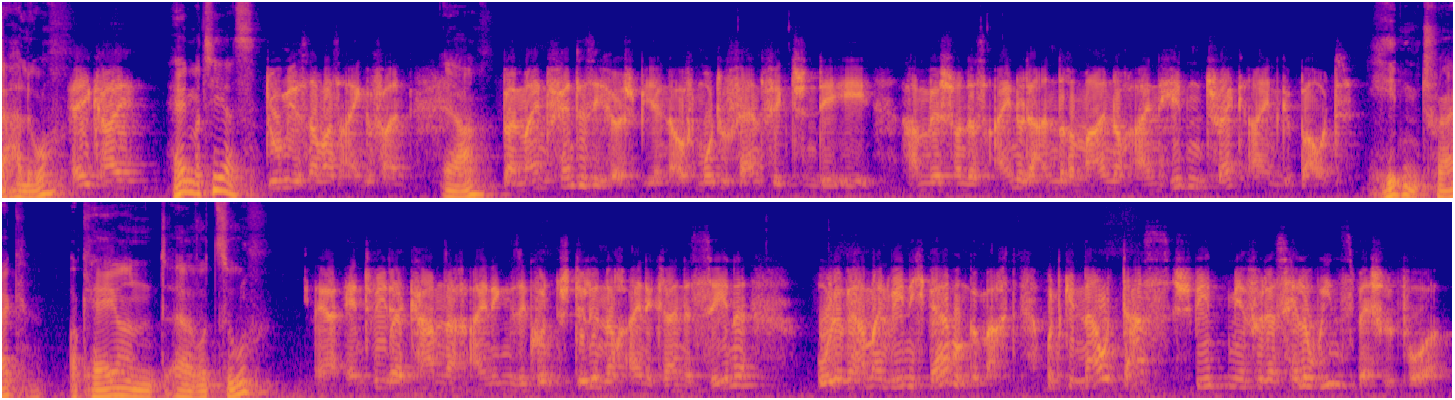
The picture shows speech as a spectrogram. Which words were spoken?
Ja, hallo? Hey Kai, Hey Matthias. Du, mir ist noch was eingefallen. Ja? Bei meinen Fantasy-Hörspielen auf motofanfiction.de haben wir schon das ein oder andere Mal noch einen Hidden Track eingebaut. Hidden Track. Okay, und äh, wozu? Ja, entweder kam nach einigen Sekunden Stille noch eine kleine Szene oder wir haben ein wenig Werbung gemacht. Und genau das schwebt mir für das Halloween-Special vor.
